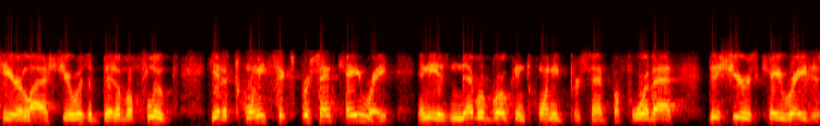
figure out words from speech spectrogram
here last year was a bit of a fluke. He had a 26% K rate, and he has never broken 20% before that. This year's K rate is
